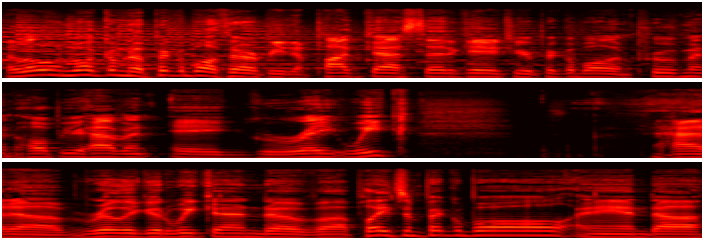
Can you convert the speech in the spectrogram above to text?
Hello and welcome to Pickleball Therapy, the podcast dedicated to your pickleball improvement. Hope you're having a great week. Had a really good weekend of uh, played some pickleball and uh,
